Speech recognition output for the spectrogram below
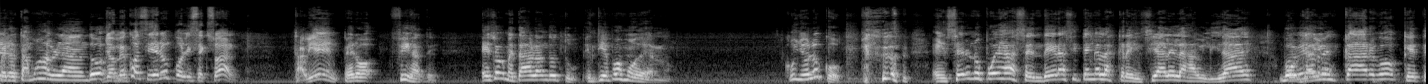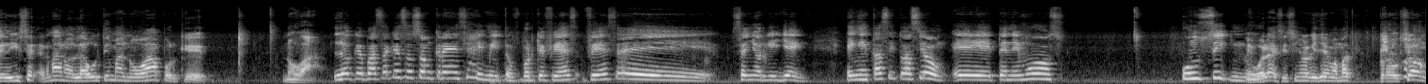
pero estamos hablando. Yo me considero un polisexual. Está bien, pero fíjate, eso que me estás hablando tú, en tiempos modernos. Coño, loco. en serio no puedes ascender así tengas las credenciales, las habilidades, porque hay un cargo que te dice, hermano, la última no va porque no va. Lo que pasa es que esos son creencias y mitos, porque fíjese, fíjese, señor Guillén, en esta situación eh, tenemos un signo. Me vuelve a decir, señor Guillermo, mamá, producción,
